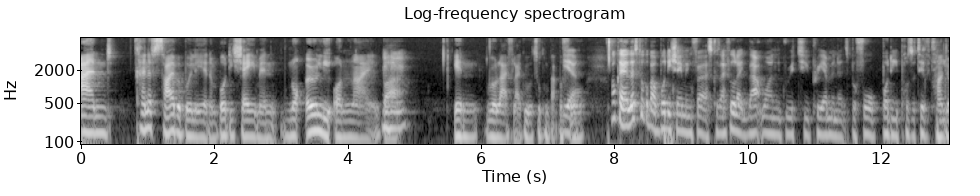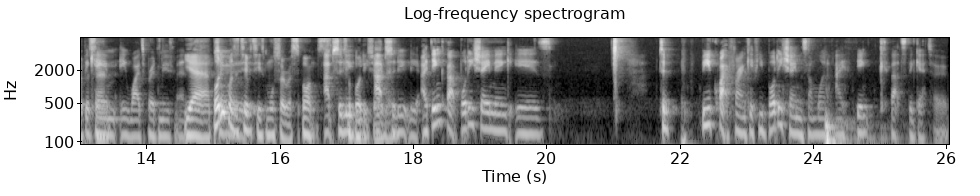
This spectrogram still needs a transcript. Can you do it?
And kind of cyberbullying and body shaming, not only online, but Mhm. in real life, like we were talking about before. Yeah. Okay, let's talk about body shaming first because I feel like that one grew to preeminence before body positivity 100%. became a widespread movement. Yeah, body So- positivity is more so a response absolutely to body shaming. absolutely i think that body shaming is to be quite frank if you body shame someone i think that's the ghetto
